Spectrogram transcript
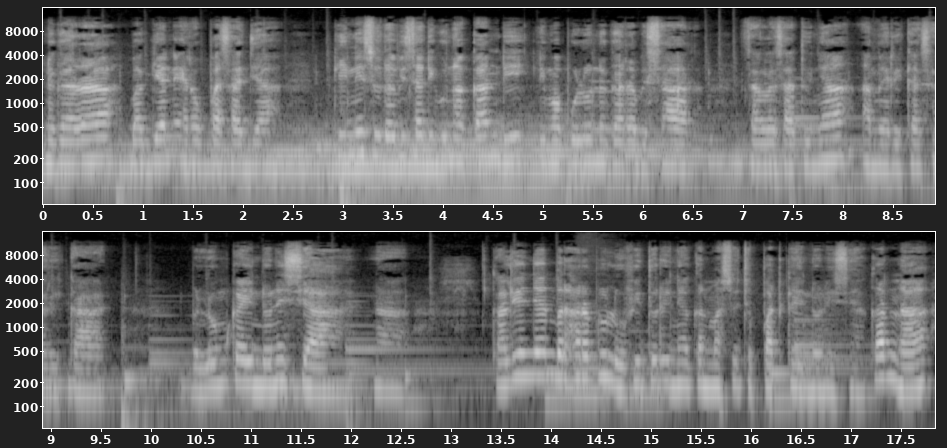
negara bagian Eropa saja. Kini sudah bisa digunakan di 50 negara besar. Salah satunya Amerika Serikat belum ke Indonesia. Nah, kalian jangan berharap dulu fitur ini akan masuk cepat ke Indonesia karena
